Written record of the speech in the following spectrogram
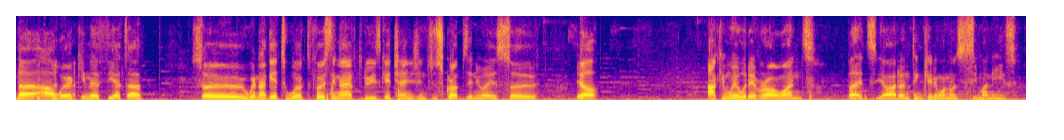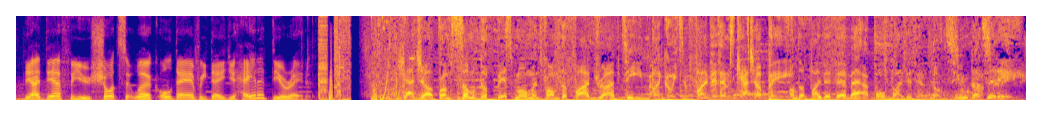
no, I work in a theater, so when I get to work, the first thing I have to do is get changed into scrubs, anyways. So, yeah, I can wear whatever I want, but yeah, I don't think anyone wants to see my knees. The idea for you shorts at work all day, every day. Do you hate it? Do you rate it? Catch up from some of the best moments from the 5 Drive team by going to 5FM's catch up page on the 5FM app or 5FM.co.za.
